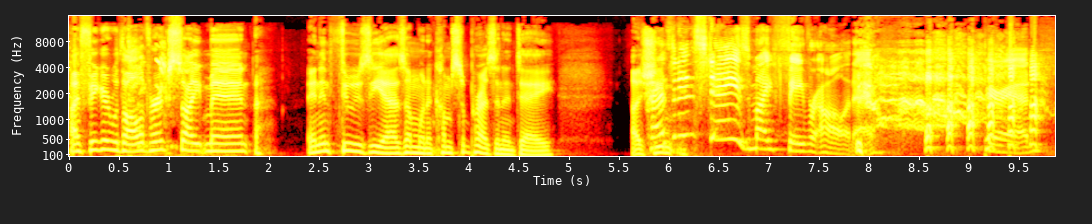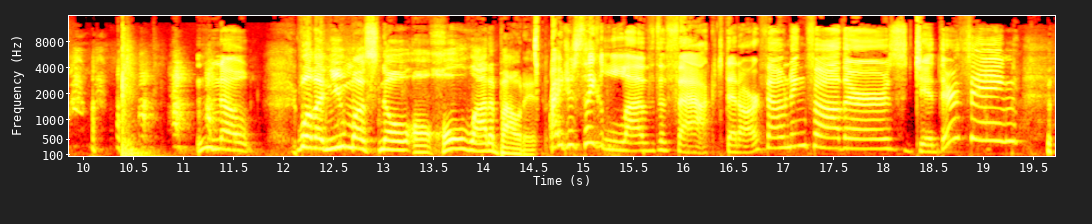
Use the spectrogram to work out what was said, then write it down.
I figured with all of her excitement and enthusiasm when it comes to President Day, uh, she, President's Day is my favorite holiday. Period. No, well then you must know a whole lot about it. I just like love the fact that our founding fathers did their thing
